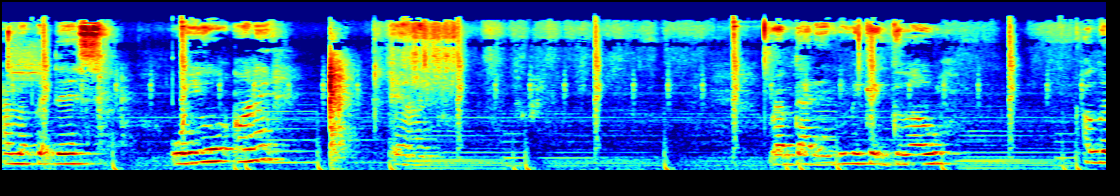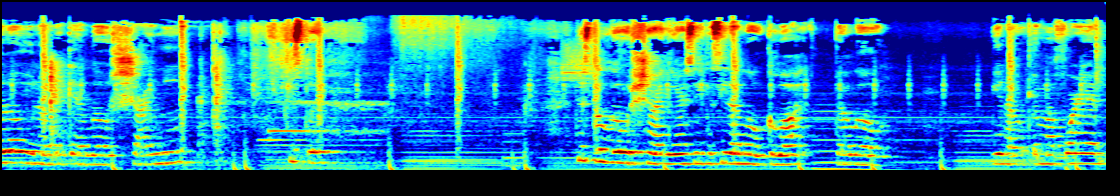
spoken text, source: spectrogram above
I'm gonna put this oil on it and rub that in to make it glow a little, you know, make it a little shiny. Just a, just a little shinier so you can see that little gloss, that little, you know, in my forehead.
